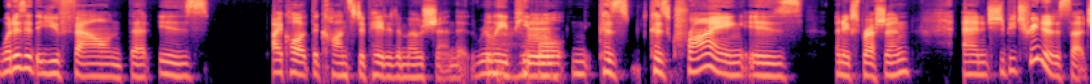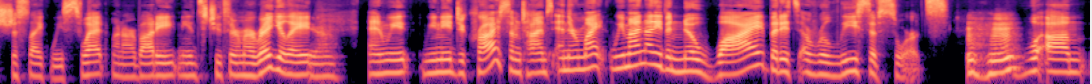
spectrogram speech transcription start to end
what is it that you found that is I call it the constipated emotion that really mm-hmm. people cuz cuz crying is an expression and it should be treated as such just like we sweat when our body needs to thermoregulate yeah. and we we need to cry sometimes and there might we might not even know why but it's a release of sorts Mm-hmm. Um,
